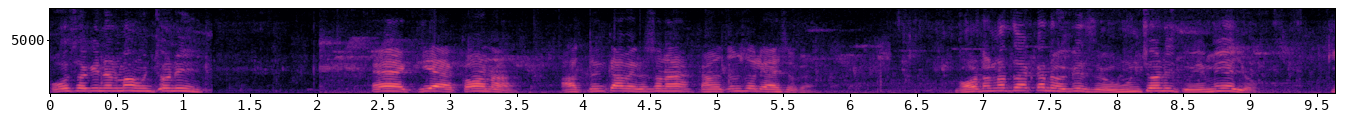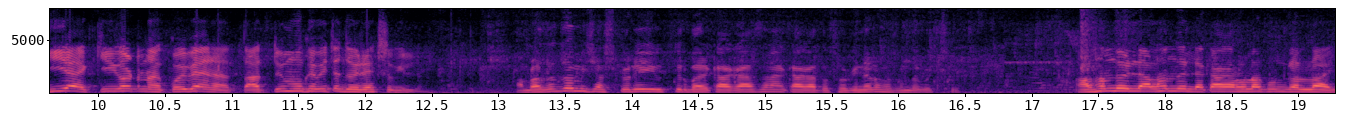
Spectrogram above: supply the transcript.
ও সকিনার মা হুঞ্চনি হ্যাঁ কিয়া ক না? আর তুমি কামে গেছো না? কামে তুমি চলে আইসো কা ঘটনা তো একটা হয়ে গেছে হুঞ্চনি তুই? এমনি আইও কি আর কি ঘটনা? কইবে না তার তুই মুখে ভিতরে ধরে রাখছো কিলো আমরা তো জমি চাষ করি উত্তর বাড়ির কাকা আছে না কাকা তো সকিনারও পছন্দ করছে। আলহামদুলিল্লাহ আলহামদুলিল্লাহ কাকার হলা কোন গেল লাই?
